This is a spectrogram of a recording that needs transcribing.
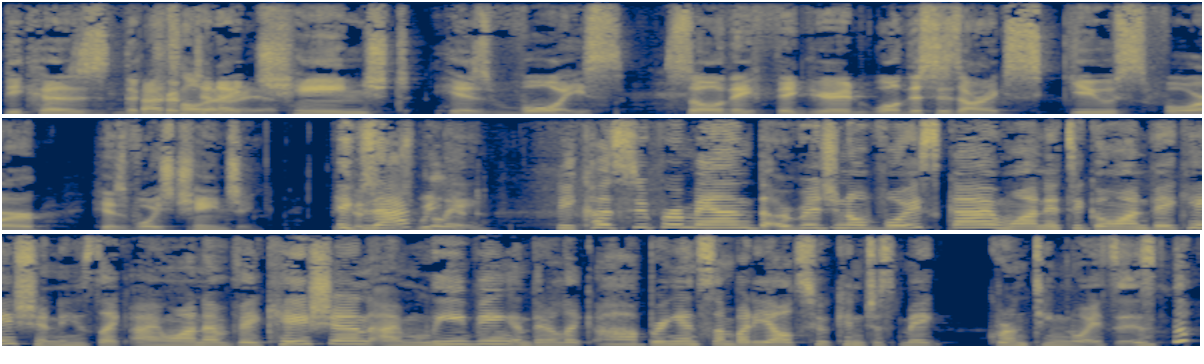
because the That's kryptonite hilarious. changed his voice. So they figured, well, this is our excuse for his voice changing. Because He was exactly. Because Superman, the original voice guy, wanted to go on vacation. He's like, I want a vacation. I'm leaving. And they're like, oh, bring in somebody else who can just make grunting noises.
